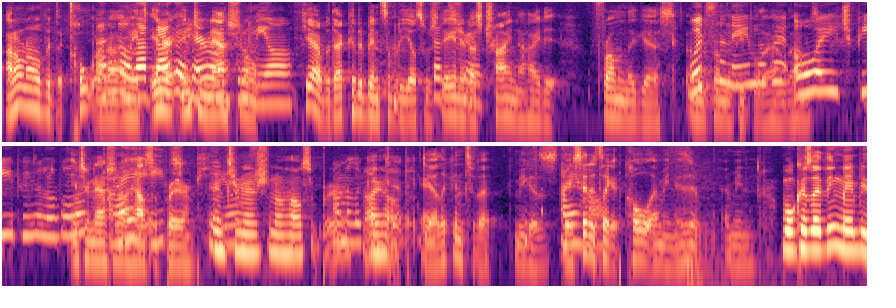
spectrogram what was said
I don't know if it's a cult or I don't know, I mean, it's inter- international. threw me off. Yeah, but that could have been somebody else who's That's staying there that's true. trying to hide it from the guest. I mean, What's from the name of it? the house. OHP? blah, blah. International House of Prayer. IHP. International House of Prayer. I'm gonna look IHOP. into it later. Yeah, look into that because It's they said it's like a cult. I mean, is it? I mean, Well, because I think maybe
